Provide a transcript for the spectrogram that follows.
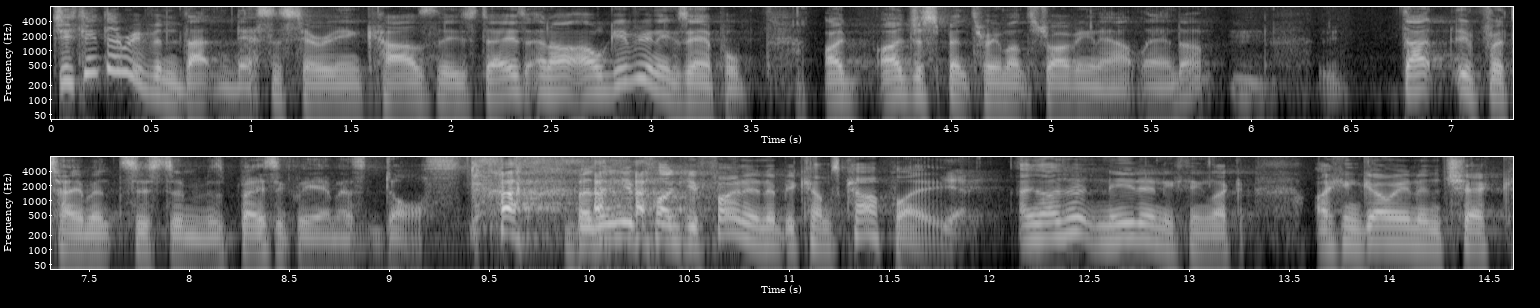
do you think they're even that necessary in cars these days? And I'll, I'll give you an example. I, I just spent three months driving an Outlander. That infotainment system is basically MS DOS. but then you plug your phone in, it becomes CarPlay. Yeah. And I don't need anything. Like, I can go in and check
